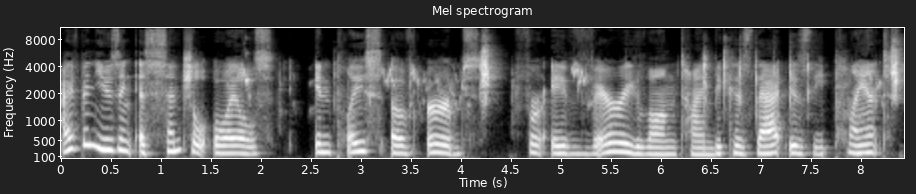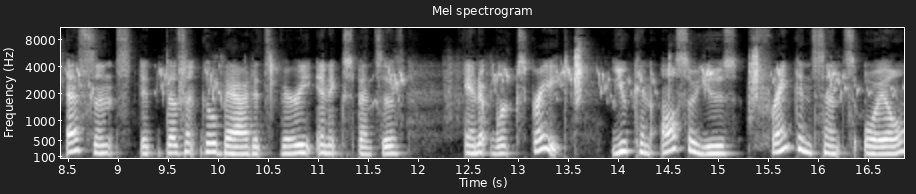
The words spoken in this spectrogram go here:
I've been using essential oils in place of herbs for a very long time because that is the plant essence. It doesn't go bad, it's very inexpensive and it works great. You can also use frankincense oil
